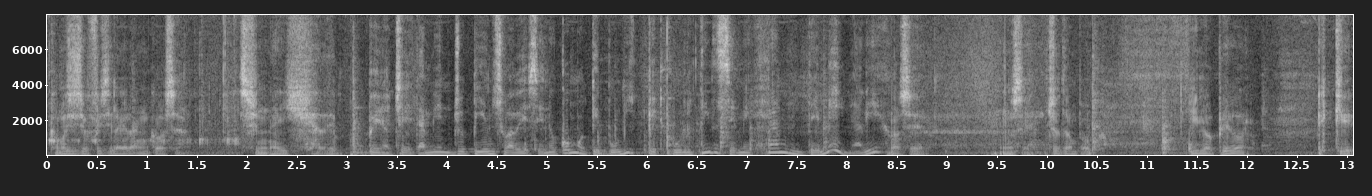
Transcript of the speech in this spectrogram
como si se fuese la gran cosa. Es una hija de... Pero che, también yo pienso a veces, ¿no? ¿Cómo te pudiste curtir semejante mina, viejo? No sé, no sé, yo tampoco. Y lo peor es que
